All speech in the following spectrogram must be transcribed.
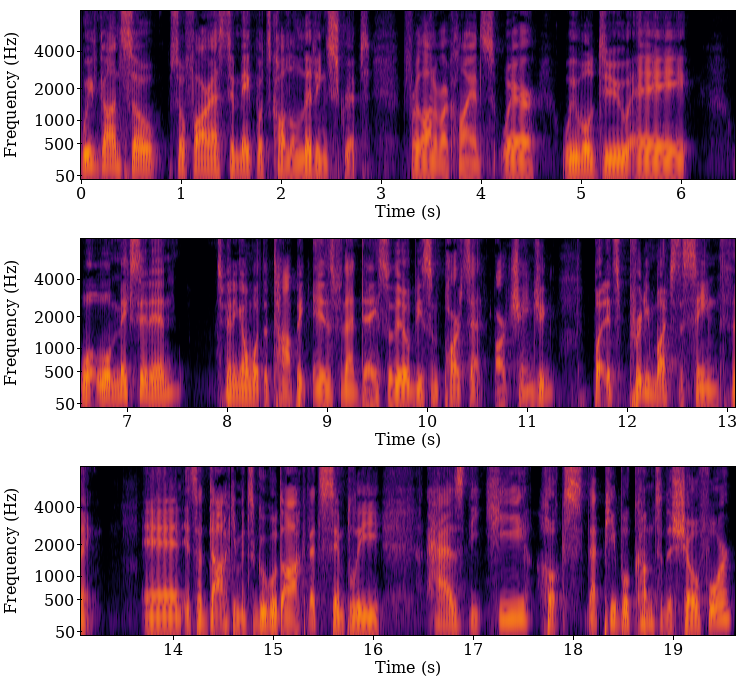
we've gone so so far as to make what's called a living script for a lot of our clients where we will do a We'll, we'll mix it in depending on what the topic is for that day. So there'll be some parts that are changing, but it's pretty much the same thing. And it's a document, it's a Google Doc that simply has the key hooks that people come to the show for.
